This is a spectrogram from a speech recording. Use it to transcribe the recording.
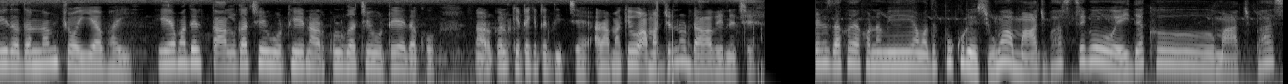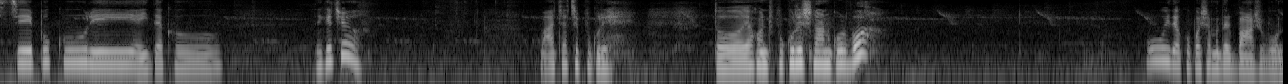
এই দাদার নাম চইয়া ভাই। এ আমাদের তাল গাছে ওঠে, নারকেল গাছে ওঠে দেখো, নারকেল কেটে কেটে দিচ্ছে। আর আমাকেও আমার জন্য ডাব এনেছে। দেখো, এখন আমি আমাদের পুকুরে এসছি মা মাছ ভাসছে গো, এই দেখো, মাছ ভাসছে পুকুরে, এই দেখো। দেখেছ? মাছ আছে পুকুরে। তো এখন পুকুরে স্নান করব। ওই দেখো পাশে আমাদের বাঁশ বন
